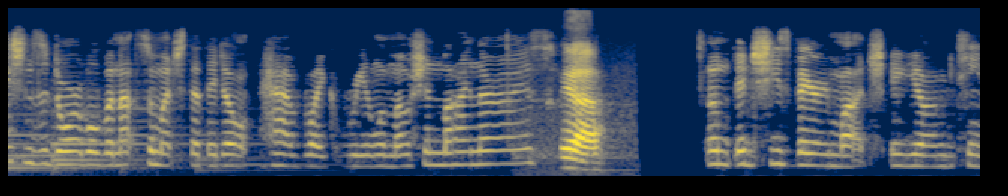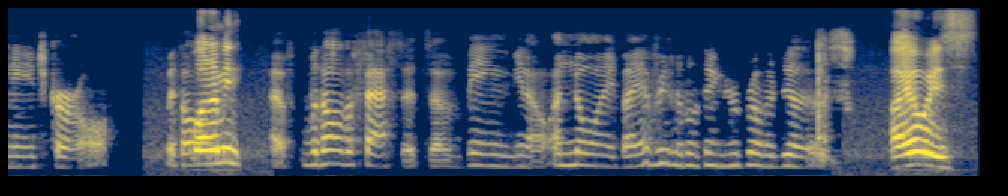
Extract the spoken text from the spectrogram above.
Animation's adorable, but not so much that they don't have like real emotion behind their eyes. Yeah. And, and she's very much a young teenage girl with all Well, I mean, of, with all the facets of being, you know, annoyed by every little thing her brother does. I always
